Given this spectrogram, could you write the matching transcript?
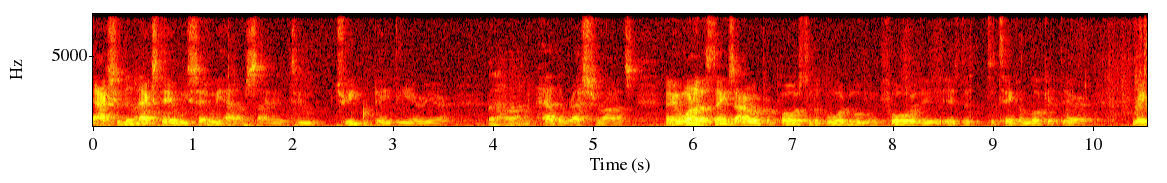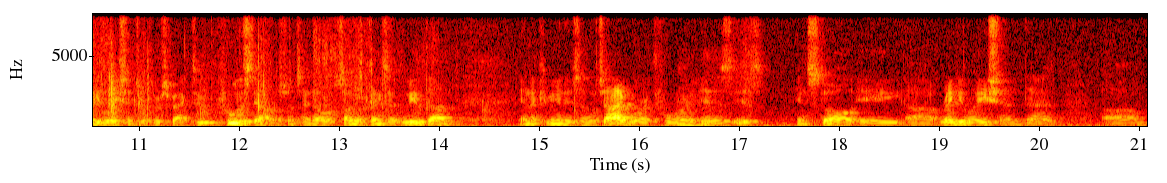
Actually, the next day, we said, we had them cited to treat and bait the area, Uh-huh. um, had the restaurants. I mean, one of the things I would propose to the board moving forward i- is to, to take a look at their regulations with respect to food establishments. I know some of the things that we've done in the communities in which I've worked for Mhm. is, is install a, uh, regulation that, um,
